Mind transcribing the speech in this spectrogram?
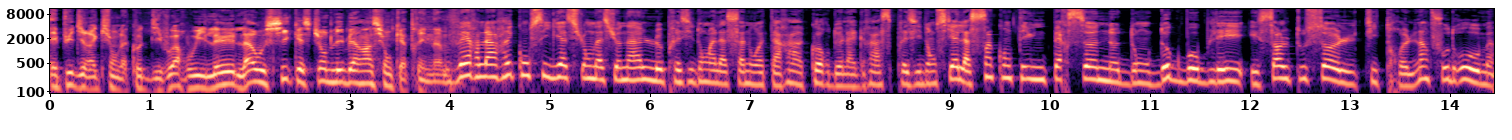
Et puis direction la Côte d'Ivoire où il est là aussi question de libération, Catherine. Vers la réconciliation nationale, le président Alassane Ouattara accorde la grâce présidentielle à 51 personnes dont Dogbo Blé et Sol to Sol, titre l'infodrome.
